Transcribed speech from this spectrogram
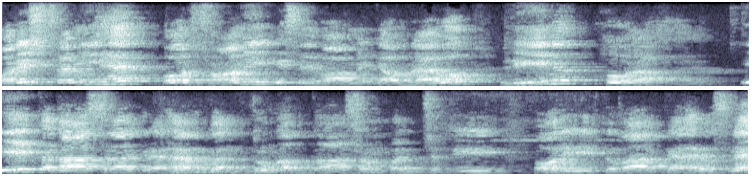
परिश्रमी है। और स्वामी की सेवा में क्या हो रहा है, वो लीन हो रहा है। एकदा स ग्रहम गंतुम अवकाशम पंचती और एक बार क्या है उसने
